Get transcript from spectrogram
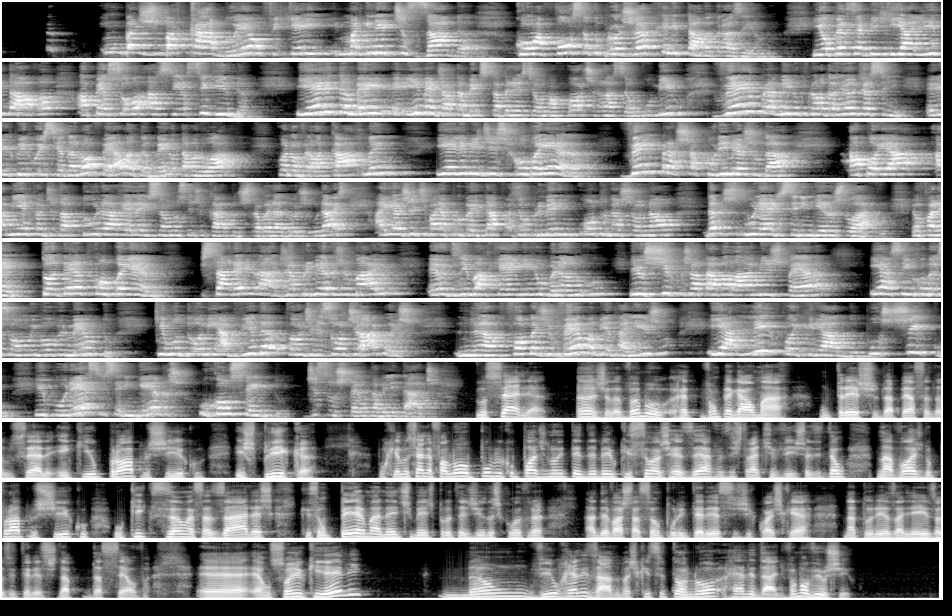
embasbacado. Eu fiquei magnetizada com a força do projeto que ele estava trazendo. E eu percebi que ali estava a pessoa a ser seguida. E ele também imediatamente estabeleceu uma forte relação comigo, veio para mim no final da reunião e assim, ele me conhecia da novela também, eu estava no ar com a novela Carmen, e ele me disse, companheira, vem para Chapuri me ajudar apoiar a minha candidatura à reeleição no Sindicato dos Trabalhadores Rurais. Aí a gente vai aproveitar fazer o primeiro encontro nacional das mulheres seringueiras do Acre. Eu falei, tô dentro, companheiro, estarei lá, dia 1 de maio, eu desembarquei em Rio Branco e o Chico já estava lá à minha espera. E assim começou um envolvimento que mudou minha vida, foi um divisor de águas na forma de ver o ambientalismo e ali foi criado por Chico e por esses seringueiros o conceito de sustentabilidade. Lucélia, Ângela, vamos, vamos pegar uma, um trecho da peça da Lucélia em que o próprio Chico explica. Porque Lucélia falou, o público pode não entender bem o que são as reservas extrativistas. Então, na voz do próprio Chico, o que, que são essas áreas que são permanentemente protegidas contra a devastação por interesses de quaisquer natureza alheios aos interesses da, da selva. É, é um sonho que ele não viu realizado, mas que se tornou realidade. Vamos ouvir o Chico.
